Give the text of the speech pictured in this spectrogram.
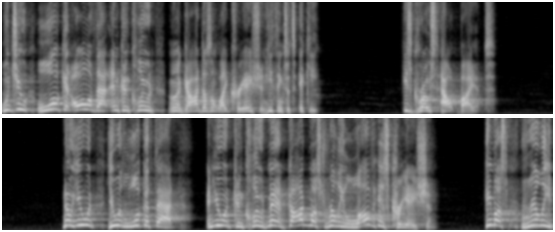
Would you look at all of that and conclude, oh, God doesn't like creation? He thinks it's icky. He's grossed out by it. No, you would, you would look at that and you would conclude, man, God must really love his creation. He must really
